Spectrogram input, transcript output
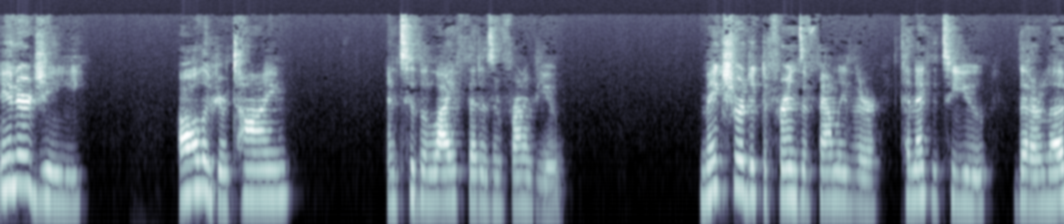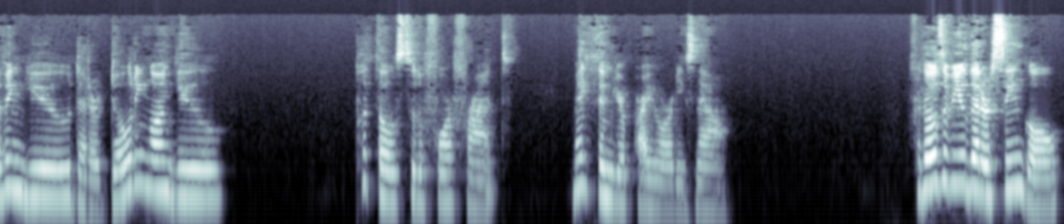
energy, all of your time into the life that is in front of you. Make sure that the friends and family that are connected to you, that are loving you, that are doting on you, put those to the forefront. Make them your priorities now. For those of you that are single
